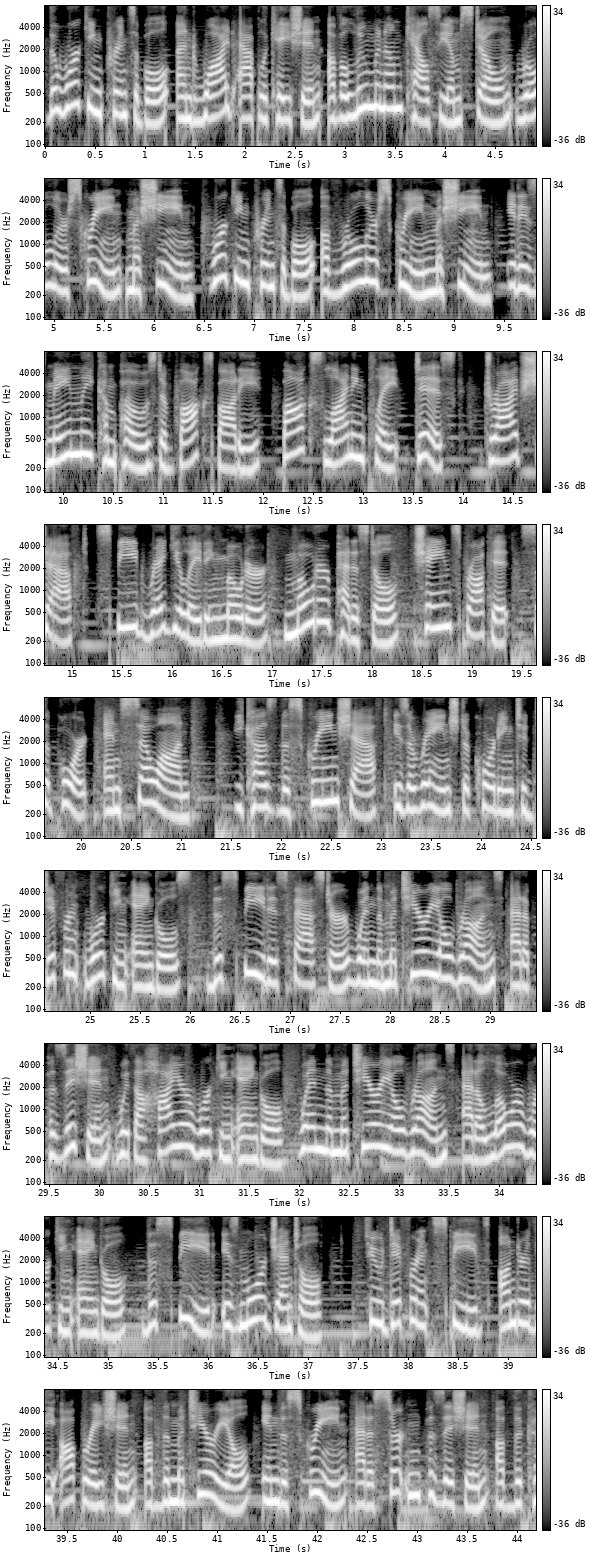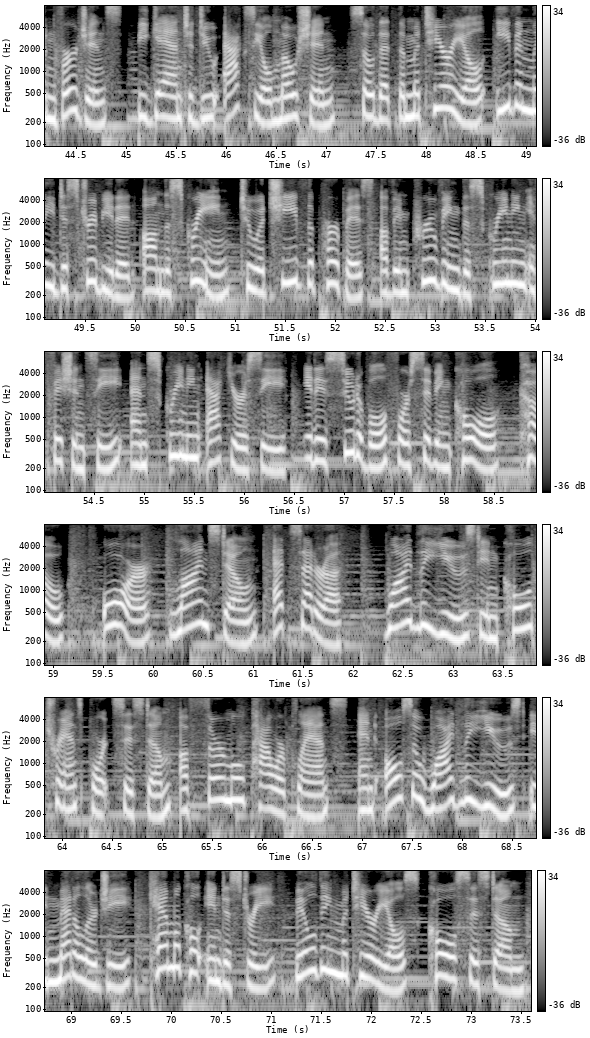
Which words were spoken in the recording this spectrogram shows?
The working principle and wide application of aluminum calcium stone roller screen machine. Working principle of roller screen machine. It is mainly composed of box body, box lining plate, disc, drive shaft, speed regulating motor, motor pedestal, chain sprocket, support, and so on. Because the screen shaft is arranged according to different working angles, the speed is faster when the material runs at a position with a higher working angle. When the material runs at a lower working angle, the speed is more gentle two different speeds under the operation of the material in the screen at a certain position of the convergence began to do axial motion so that the material evenly distributed on the screen to achieve the purpose of improving the screening efficiency and screening accuracy. It is suitable for sieving coal, coke, ore, limestone, etc widely used in coal transport system of thermal power plants and also widely used in metallurgy, chemical industry, building materials, coal system.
